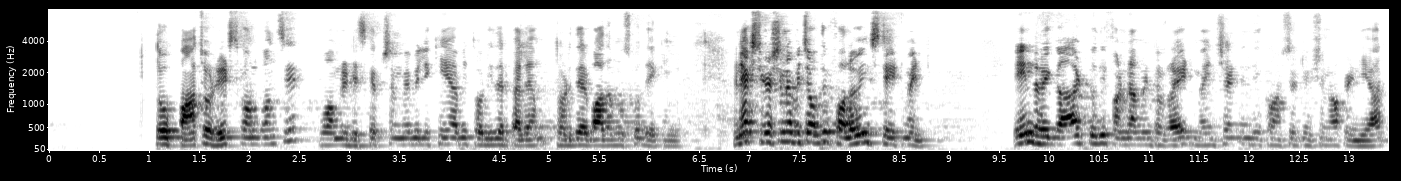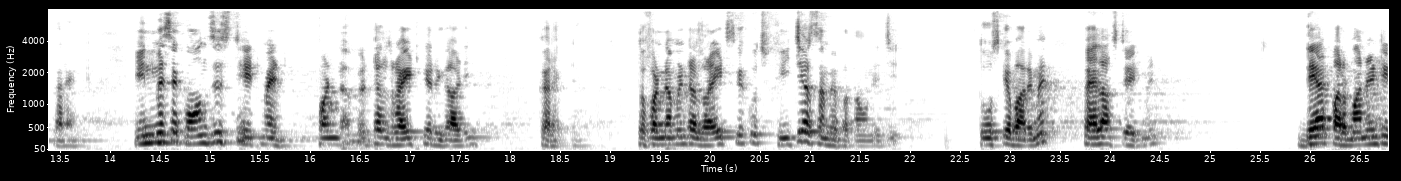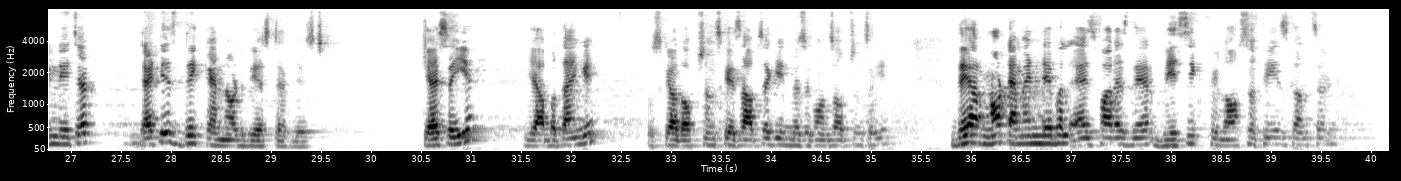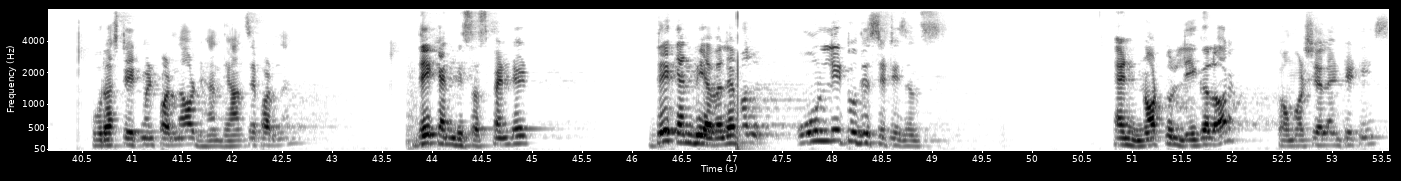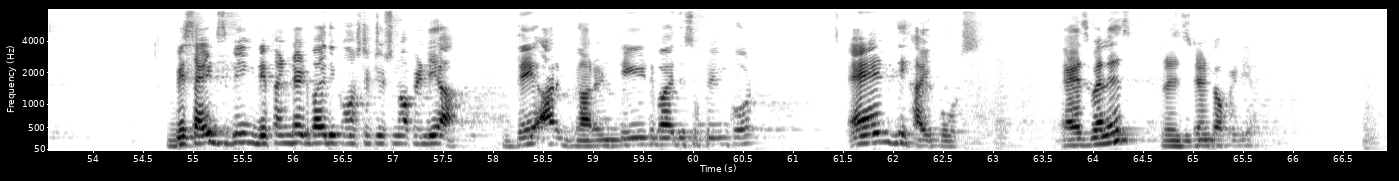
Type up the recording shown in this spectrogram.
तो पाँचों रिट्स कौन कौन से? वो हमने डिस्क्रिप्शन में भी लिखी है। अभी थोड़ी देर पहले हम, थोड़ी देर बाद हम उसको देखेंगे। नेक्स्ट क्वेश्चन है which of the following statement in regard to the fundamental right mentioned in the constitution of India are correct इनमें से कौन सी स्टेटमेंट फंडामेंटल राइट के रिगार्डिंग करेक्ट है? तो फंडामेंटल राइट्स के कुछ फीचर्स हमें पता होने चाहिए। तो उसके बारे में पहला statement they are permanent in nature that is they can not be established क्या सही है? ये आप बताएँगे। उसके बाद ऑप्शन के हिसाब से कि इनमें से कौन सा ऑप्शन सही है। They are not amendable as far as their basic philosophy is concern पूरा स्टेटमेंट पढ़ना और ध्यान ध्यान से पढ़ना है। They can be suspended they can be available only to the citizens and not to legal or commercial entities besides being defended by the constitution of india they are guaranteed by the supreme court and the high courts as well as president of india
